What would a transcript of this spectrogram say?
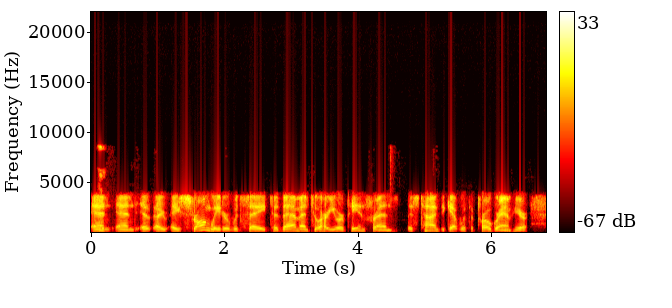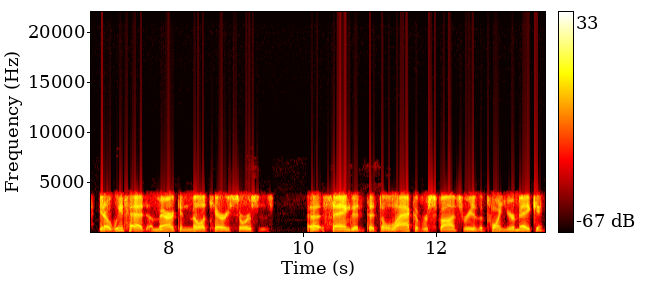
and and a, a, strong leader would say to them and to our European friends, it's time to get with the program here. You know, we've had American military sources uh, saying that that the lack of response, really, the point you're making,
